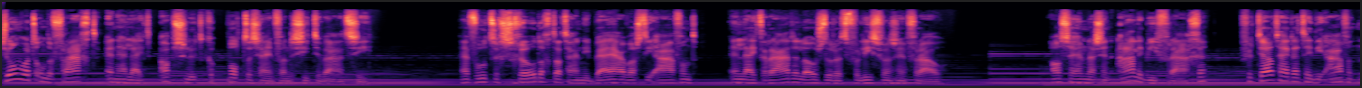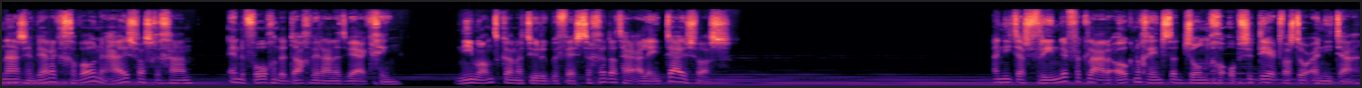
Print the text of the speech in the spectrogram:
John wordt ondervraagd en hij lijkt absoluut kapot te zijn van de situatie. Hij voelt zich schuldig dat hij niet bij haar was die avond en lijkt radeloos door het verlies van zijn vrouw. Als ze hem naar zijn alibi vragen, vertelt hij dat hij die avond na zijn werk gewoon naar huis was gegaan en de volgende dag weer aan het werk ging. Niemand kan natuurlijk bevestigen dat hij alleen thuis was. Anita's vrienden verklaren ook nog eens dat John geobsedeerd was door Anita.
